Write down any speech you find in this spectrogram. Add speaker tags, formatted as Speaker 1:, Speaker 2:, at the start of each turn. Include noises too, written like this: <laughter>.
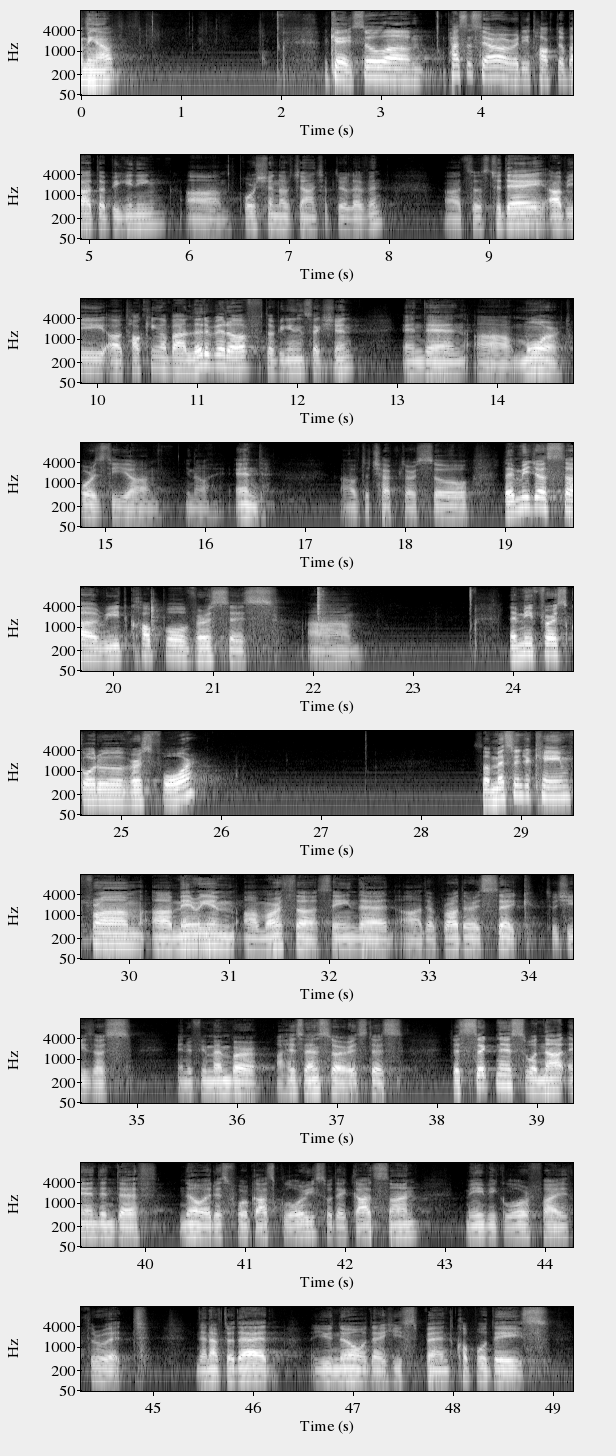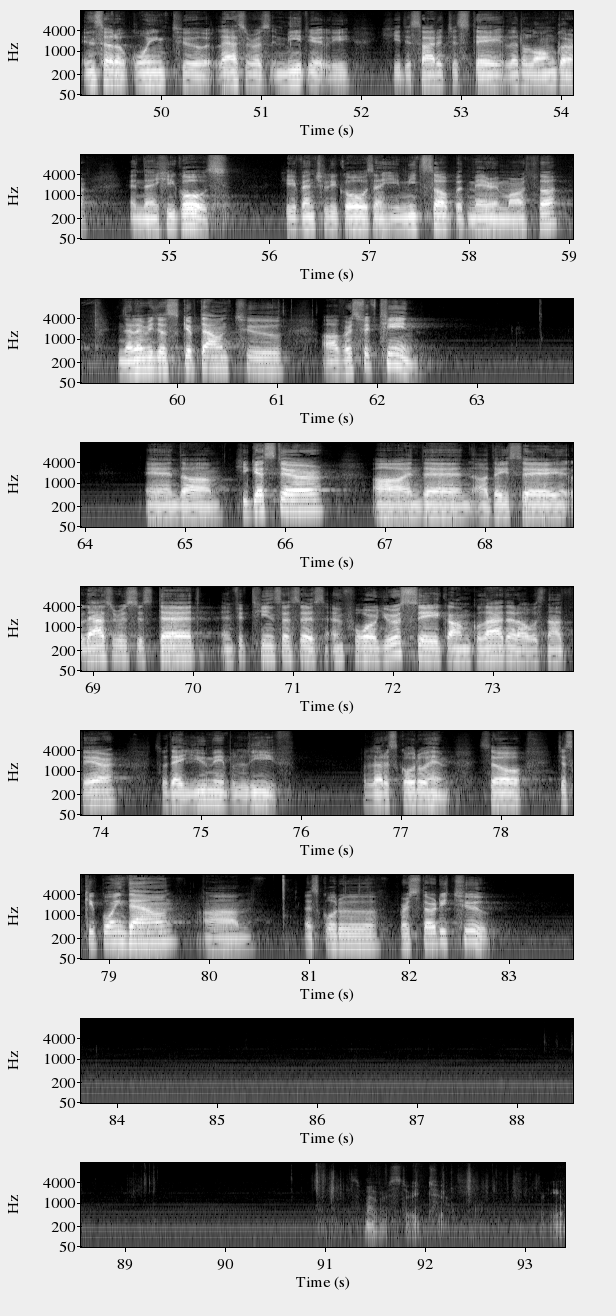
Speaker 1: Coming out? Okay, so um, Pastor Sarah already talked about the beginning um, portion of John chapter 11. Uh, so today I'll be uh, talking about a little bit of the beginning section and then uh, more towards the um, you know end of the chapter. So let me just uh, read couple verses. Um, let me first go to verse 4. So a messenger came from uh, Mary and uh, Martha saying that uh, their brother is sick to Jesus. And if you remember, uh, his answer is this The sickness will not end in death. No, it is for God's glory, so that God's Son may be glorified through it. Then after that, you know that he spent a couple days. Instead of going to Lazarus immediately, he decided to stay a little longer. And then he goes. Eventually goes and he meets up with Mary and Martha. Then let me just skip down to uh, verse 15. And um, he gets there, uh, and then uh, they say, Lazarus is dead. And 15 says this, And for your sake, I'm glad that I was not there, so that you may believe. But let us go to him. So just keep going down. Um, let's go to verse 32.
